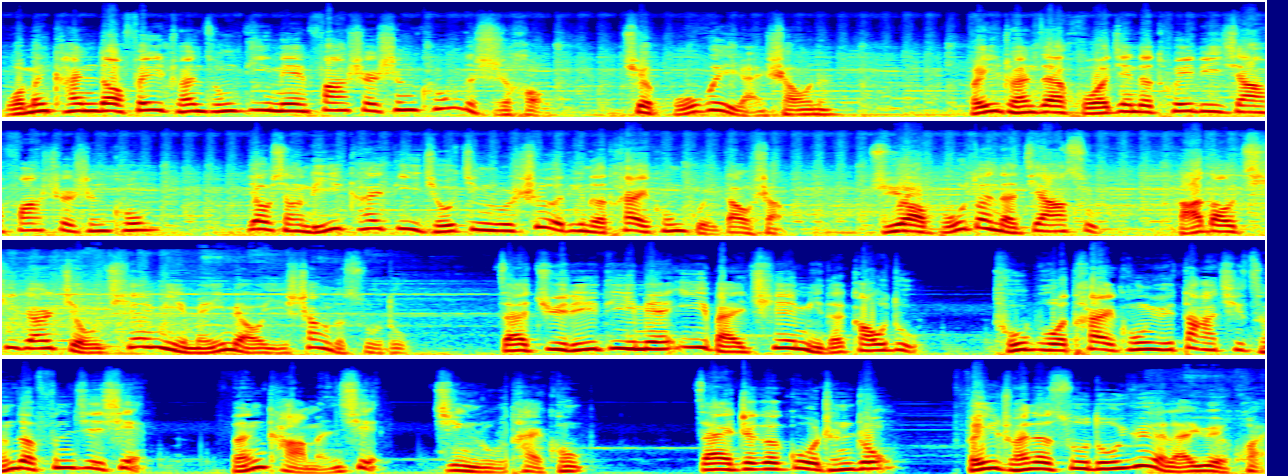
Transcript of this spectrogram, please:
我们看到飞船从地面发射升空的时候却不会燃烧呢？飞船在火箭的推力下发射升空，要想离开地球进入设定的太空轨道上，需要不断的加速，达到七点九千米每秒以上的速度。在距离地面一百千米的高度突破太空与大气层的分界线——本卡门线，进入太空。在这个过程中，飞船的速度越来越快。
